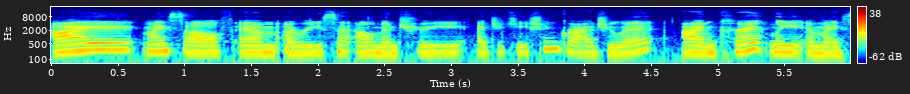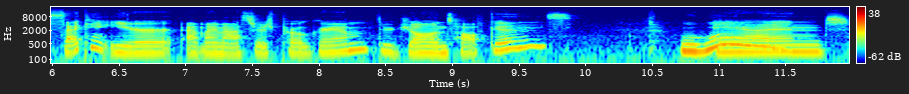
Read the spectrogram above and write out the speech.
I myself am a recent elementary education graduate. I'm currently in my second year at my master's program through Johns Hopkins. Woohoo. And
